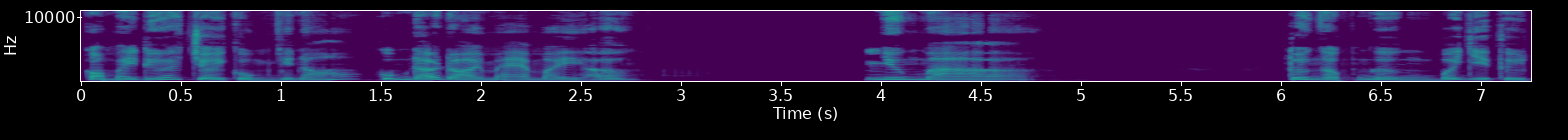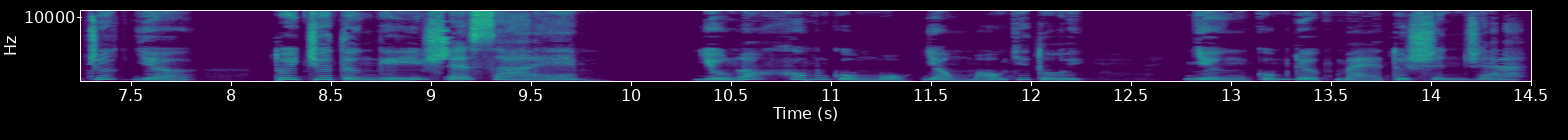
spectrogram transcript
Có mấy đứa chơi cùng với nó Cũng đỡ đòi mẹ mày hơn. Nhưng mà Tôi ngập ngừng bởi vì từ trước giờ Tôi chưa từng nghĩ sẽ xa em. Dù nó không cùng một dòng máu với tôi, Nhưng cũng được mẹ tôi sinh ra.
